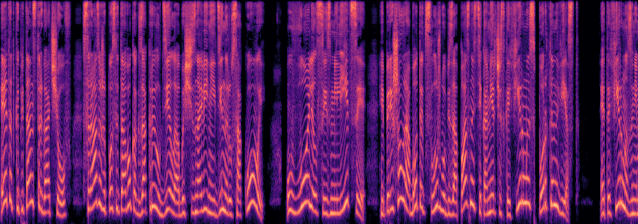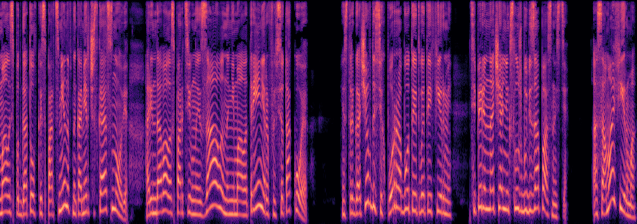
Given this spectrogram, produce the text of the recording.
этот капитан Строгачев сразу же после того, как закрыл дело об исчезновении Дины Русаковой, уволился из милиции и перешел работать в службу безопасности коммерческой фирмы «Спортинвест». Эта фирма занималась подготовкой спортсменов на коммерческой основе, арендовала спортивные залы, нанимала тренеров и все такое. И Строгачев до сих пор работает в этой фирме. Теперь он начальник службы безопасности. А сама фирма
